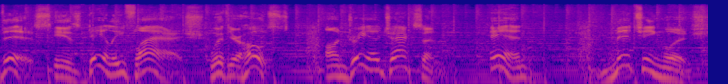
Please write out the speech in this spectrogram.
This is Daily Flash with your hosts, Andrea Jackson and Mitch English.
